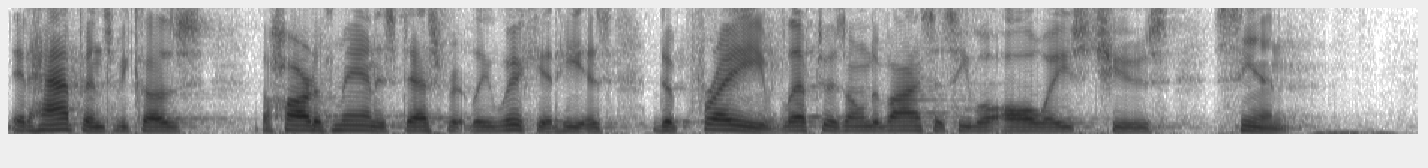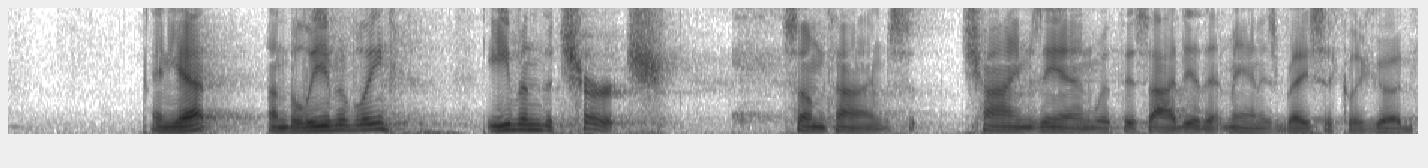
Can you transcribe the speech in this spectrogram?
It happens because the heart of man is desperately wicked. He is depraved. Left to his own devices, he will always choose sin. And yet, unbelievably, even the church sometimes chimes in with this idea that man is basically good.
